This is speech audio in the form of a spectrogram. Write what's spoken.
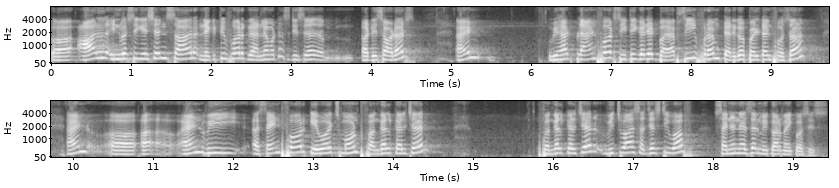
Uh, all investigations are negative for granulomatous dis uh, disorders and we had planned for CT guided biopsy from pterygopalatine fossa and, uh, uh, and we uh, sent for KOH mount fungal culture fungal culture which was suggestive of sinonasal mucormycosis.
